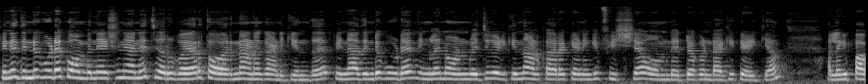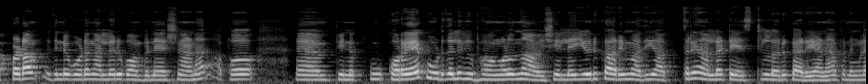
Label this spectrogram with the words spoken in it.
പിന്നെ ഇതിന്റെ കൂടെ കോമ്പിനേഷൻ ഞാൻ ചെറുപയർ തോരനാണ് കാണിക്കുന്നത്. പിന്നെ അതിന്റെ കൂടെ നിങ്ങൾ നോൺ വെജ് കഴിക്കുന്ന ആൾക്കാരൊക്കെ ആണെങ്കിൽ ഫിഷ് ഓംലെറ്റൊക്കെ ഉണ്ടാക്കി കഴിക്കാം. അല്ലെങ്കിൽ പപ്പടം ഇതിന്റെ കൂടെ നല്ലൊരു കോമ്പിനേഷനാണ് അപ്പോൾ പിന്നെ കുറേ കൂടുതൽ വിഭവങ്ങളൊന്നും ആവശ്യമില്ല. ഈ ഒരു കറി മതി. അത്രയും നല്ല ടേസ്റ്റുള്ള ഒരു കറിയാണ്. അപ്പോൾ നിങ്ങൾ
